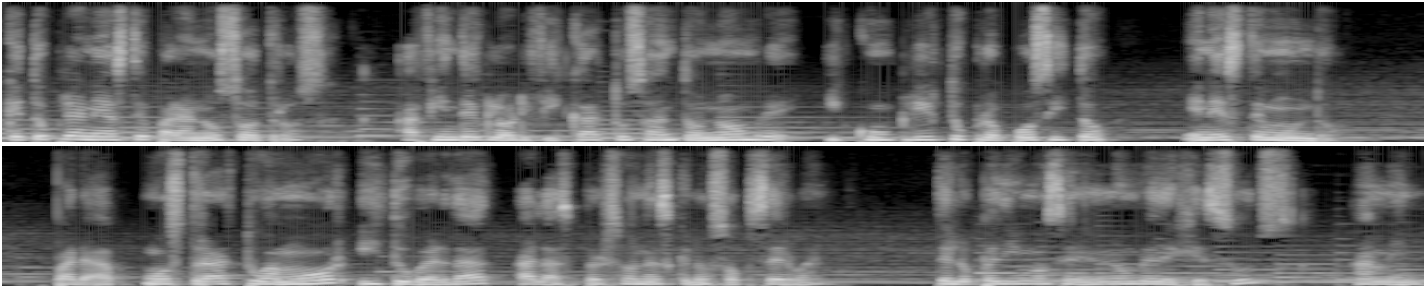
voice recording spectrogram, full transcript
que tú planeaste para nosotros, a fin de glorificar tu santo nombre y cumplir tu propósito en este mundo, para mostrar tu amor y tu verdad a las personas que nos observan. Te lo pedimos en el nombre de Jesús. Amén.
